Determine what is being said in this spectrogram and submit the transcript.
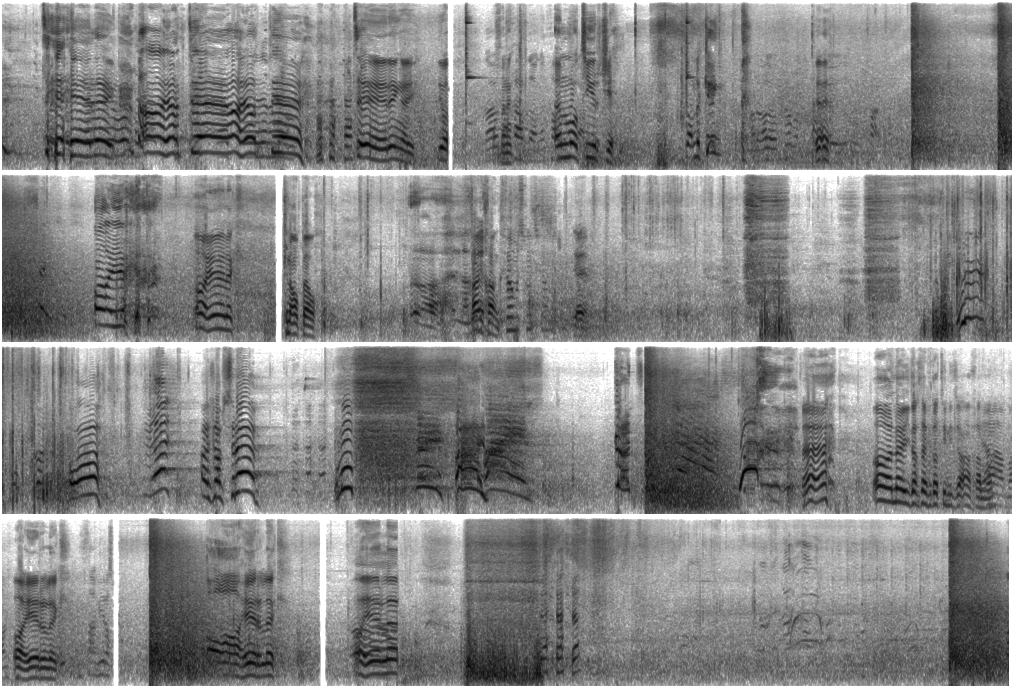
Tering! Ah, ja, tering! Ah, ja, tering! Tering, hé. Nou, een- gaat dan. Een motiertje van de king. Hallo, hallo. Ja. ja. Oh, ja. oh heerlijk. Knalpel. Ah, ga je gang. Film is goed, film is goed. Ja, ja. Oh, hij is op stroom. Kom op. Nee. Hein. Kut. Hè? Oh nee, ik dacht even dat hij niet zou aangaan, man. Ja, man. Oh, heerlijk. Oh, heerlijk. Oh, heerlijk.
